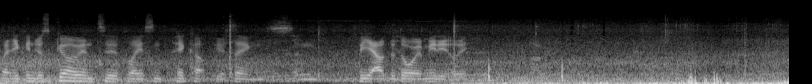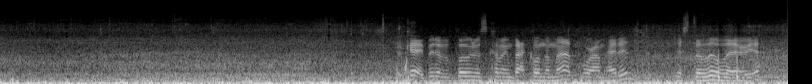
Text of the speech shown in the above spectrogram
when you can just go into a place and pick up your things and be out the door immediately. Okay, a bit of a bonus coming back on the map where I'm headed. Just a little area.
